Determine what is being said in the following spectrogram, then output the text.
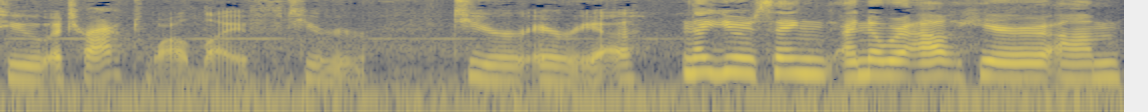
to attract wildlife to your to your area. Now you were saying I know we're out here, um,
